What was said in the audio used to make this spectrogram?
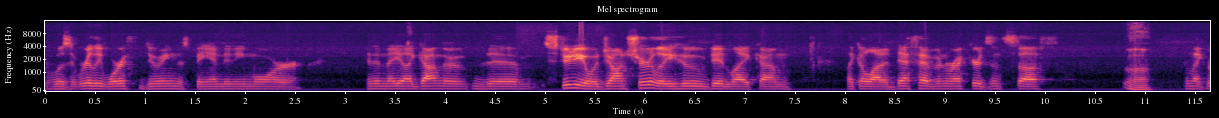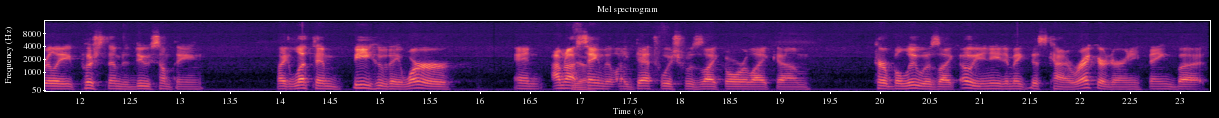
was it really worth doing this band anymore and then they like got in the, the studio with Jack Shirley who did like um like a lot of Deafheaven records and stuff uh-huh. and like really pushed them to do something like let them be who they were and i'm not Yeah. saying that like death wish was like or like um kurt ballou was like oh you need to make this kind of record or anything but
